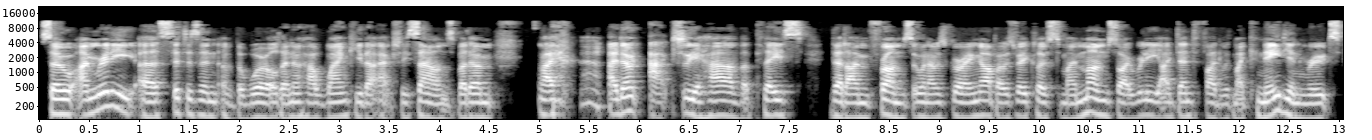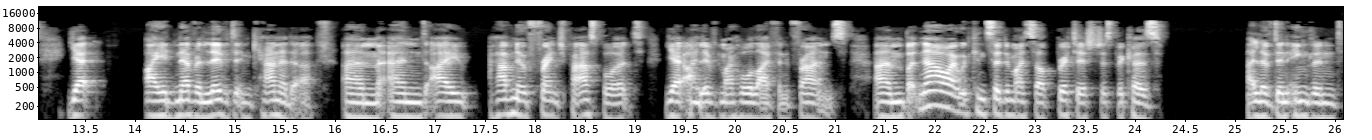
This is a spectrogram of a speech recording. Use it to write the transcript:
So I'm really a citizen of the world. I know how wanky that actually sounds, but um, I I don't actually have a place that I'm from. So when I was growing up, I was very close to my mum. So I really identified with my Canadian roots, yet I had never lived in Canada. Um, and I have no French passport, yet I lived my whole life in France. Um, but now I would consider myself British just because I lived in England,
